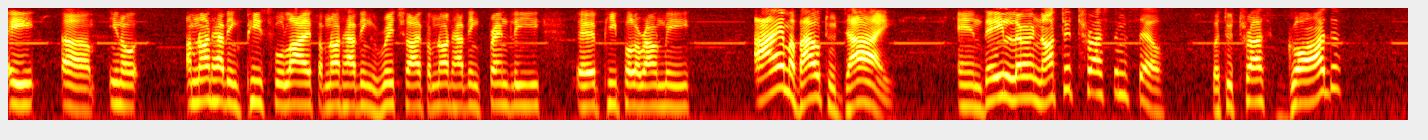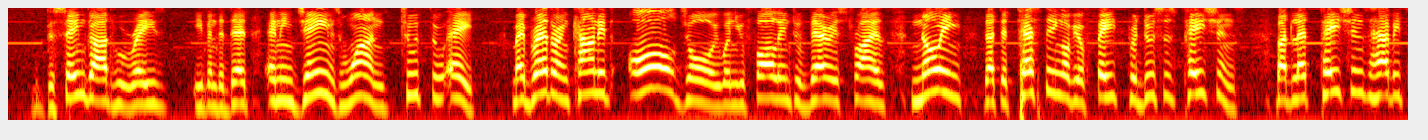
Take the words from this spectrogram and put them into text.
a, uh, you know, I'm not having peaceful life. I'm not having rich life. I'm not having friendly uh, people around me. I am about to die. And they learn not to trust themselves, but to trust God, the same God who raised even the dead. And in James 1 2 through 8, my brethren, count it all joy when you fall into various trials, knowing that the testing of your faith produces patience. But let patience have its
